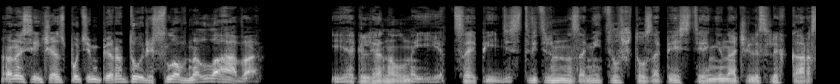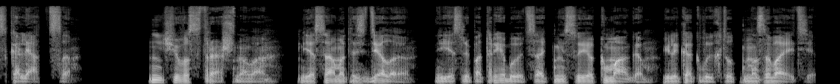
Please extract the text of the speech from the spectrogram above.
Она сейчас по температуре словно лава». Я глянул на ее цепи и действительно заметил, что запястья они начали слегка раскаляться. «Ничего страшного. Я сам это сделаю. Если потребуется, отнесу ее к магам, или как вы их тут называете».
